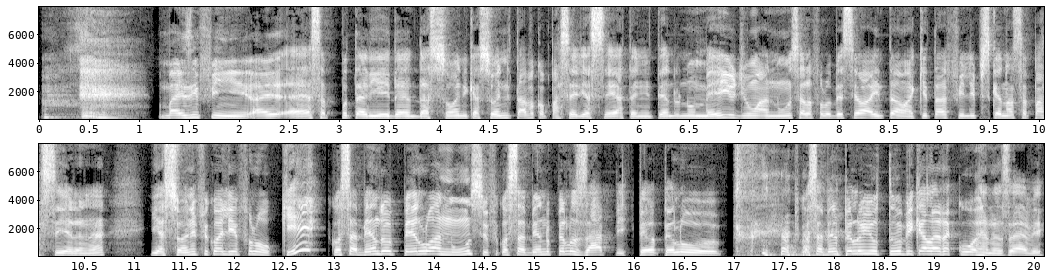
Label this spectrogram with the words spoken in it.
Mas enfim, essa putaria aí da, da Sony, que a Sony tava com a parceria certa, a Nintendo no meio de um anúncio, ela falou assim, ó, oh, então, aqui tá a Philips que é nossa parceira, né? E a Sony ficou ali e falou, o quê? Ficou sabendo pelo anúncio, ficou sabendo pelo zap, pelo... pelo ficou sabendo pelo YouTube que ela era corna, sabe?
